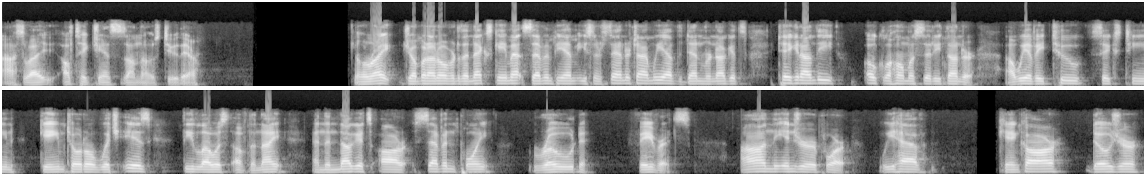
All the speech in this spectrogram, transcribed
Uh, so I, I'll take chances on those two there. All right, jumping on over to the next game at 7 p.m. Eastern Standard Time, we have the Denver Nuggets taking on the Oklahoma City Thunder. Uh, we have a 216 game total, which is the lowest of the night, and the Nuggets are seven point road favorites. On the injury report, we have Cancar, Dozier,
